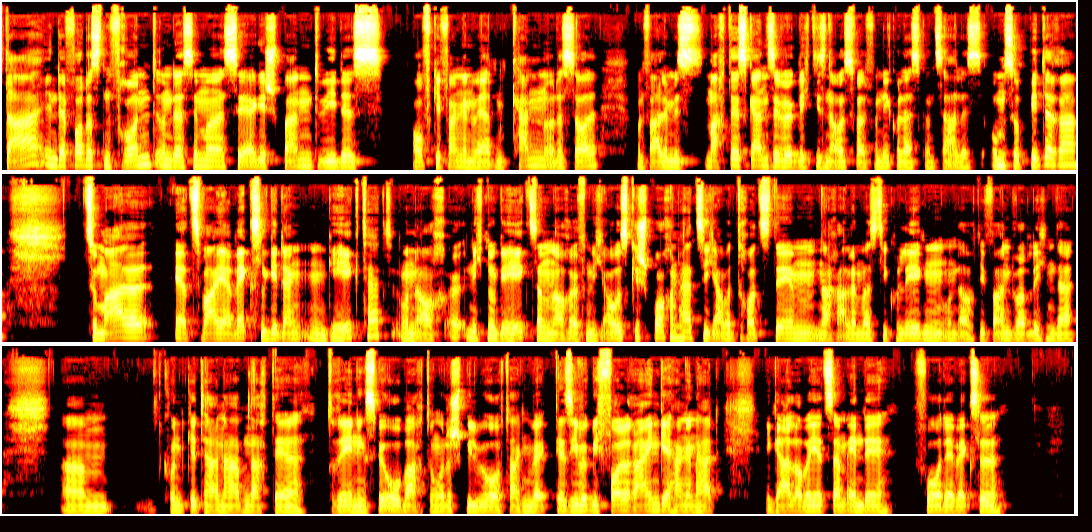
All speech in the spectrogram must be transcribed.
da in der vordersten Front und da sind wir sehr gespannt, wie das aufgefangen werden kann oder soll. Und vor allem ist, macht das Ganze wirklich diesen Ausfall von Nicolas Gonzalez umso bitterer. zumal er zwar ja Wechselgedanken gehegt hat und auch äh, nicht nur gehegt, sondern auch öffentlich ausgesprochen hat, sich aber trotzdem nach allem, was die Kollegen und auch die Verantwortlichen da ähm, kundgetan haben, nach der Trainingsbeobachtung oder Spielbeobachtung, der sich wirklich voll reingehangen hat, egal ob er jetzt am Ende vor der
